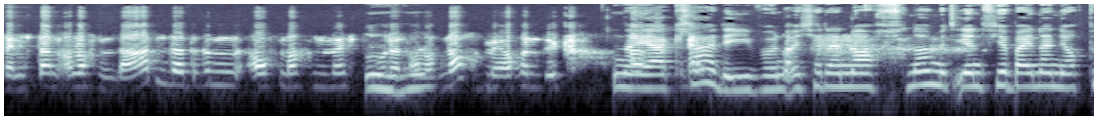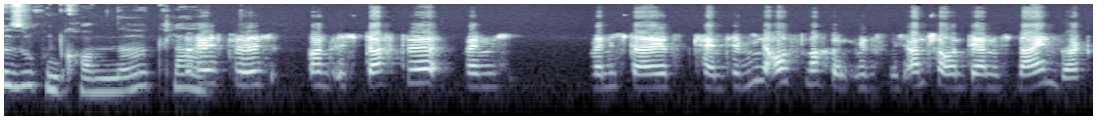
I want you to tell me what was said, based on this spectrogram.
wenn ich dann auch noch einen Laden da drin aufmachen möchte, wo dann mhm. auch noch, noch mehr Hunde kommen. Naja, klar, die würden euch ja dann noch ne, mit ihren vier Beinen ja auch besuchen kommen, ne? Klar. Richtig. Und ich dachte, wenn ich, wenn ich da jetzt keinen Termin ausmache und mir das nicht anschaue und der nicht Nein sagt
